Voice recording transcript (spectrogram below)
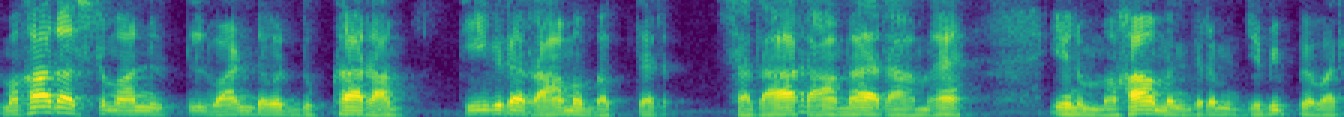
மகாராஷ்டிர மாநிலத்தில் வாழ்ந்தவர் துக்காராம் தீவிர ராம பக்தர். சதா ராம ராம எனும் மகாமந்திரம் ஜெபிப்பவர்.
